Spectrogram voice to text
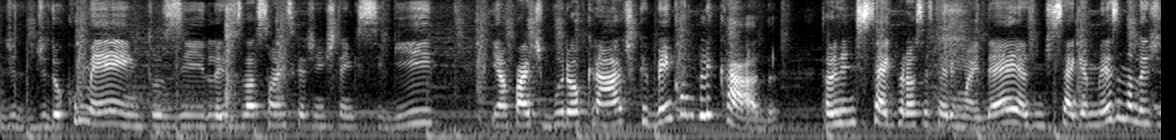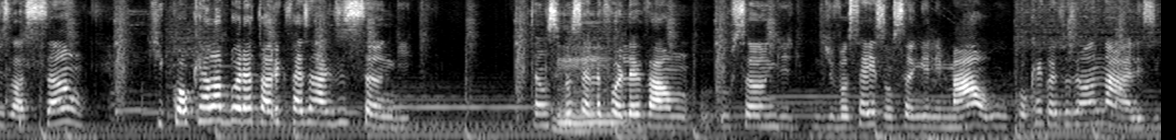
de, de, documentos e legislações que a gente tem que seguir, e a parte burocrática e bem complicada. Então a gente segue, para vocês terem uma ideia, a gente segue a mesma legislação que qualquer laboratório que faz análise de sangue. Então, se você uhum. for levar um, o sangue de vocês, um sangue animal, qualquer coisa, fazer uma análise.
